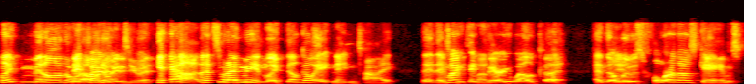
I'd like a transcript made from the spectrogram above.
like middle of the they road. find a way to do it. Yeah, that's what I mean. Like they'll go eight and eight and tie. They they That's might they very well could. And they'll Yeah. lose four of those games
